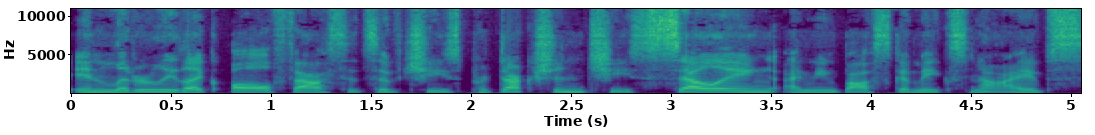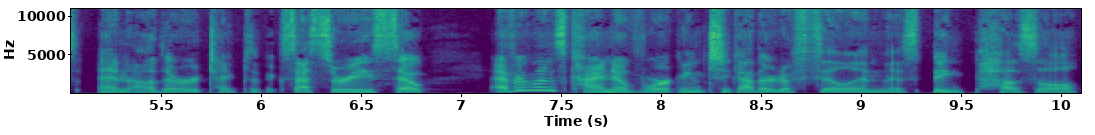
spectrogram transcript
in literally like all facets of cheese production, cheese selling. I mean, Boska makes knives and other types of accessories. So everyone's kind of working together to fill in this big puzzle.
